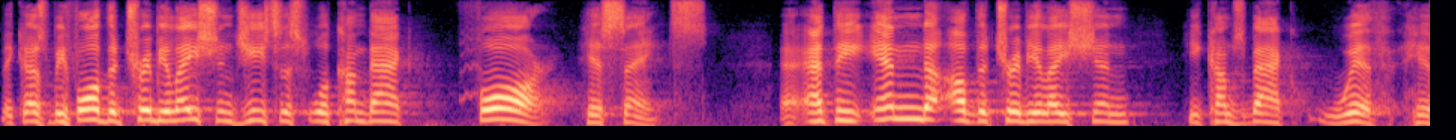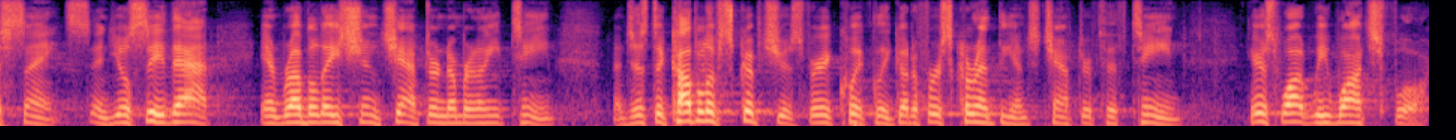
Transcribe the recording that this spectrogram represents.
because before the tribulation, Jesus will come back for his saints. At the end of the tribulation, he comes back with his saints. And you'll see that in Revelation chapter number 19. And just a couple of scriptures very quickly. Go to 1 Corinthians chapter 15. Here's what we watch for.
